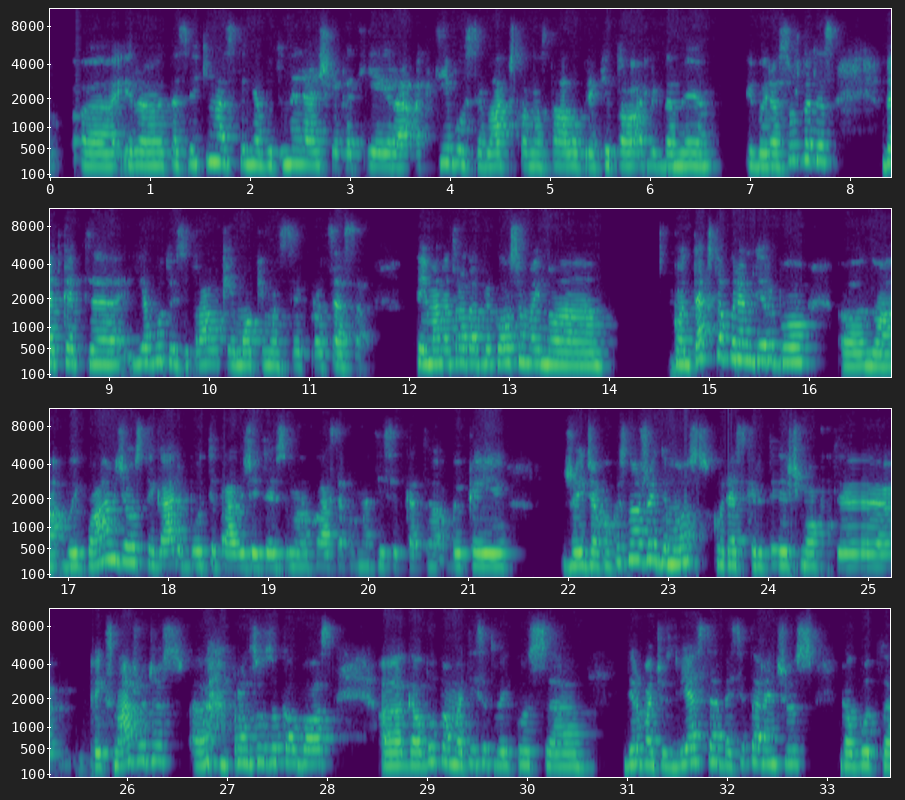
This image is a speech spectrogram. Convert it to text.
Ir tas veikimas tai nebūtinai reiškia, kad jie yra aktyvūs ir laksto nuo stalo prie kito atlikdami įvairias užduotis, bet kad e, jie būtų įsitraukę į mokymosi procesą. Tai man atrodo priklausomai nuo konteksto, kuriam dirbu, nuo vaikų amžiaus, tai gali būti, pavyzdžiui, tai su mano klasė pamatysit, kad vaikai žaidžia kokius nors žaidimus, kurie skirti išmokti veiksmažodžius prancūzų kalbos. Galbūt pamatysit vaikus dirbančius dviese, besitarančius, galbūt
